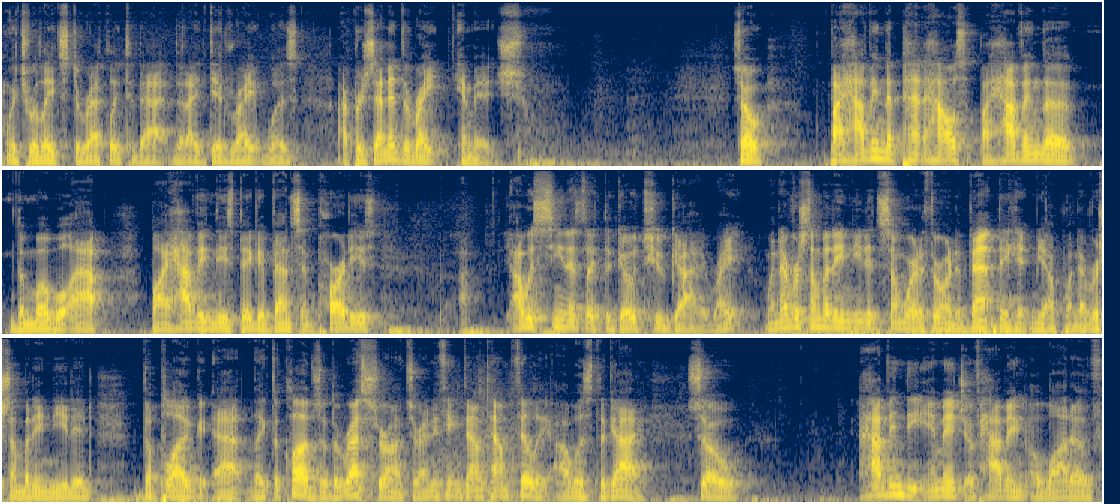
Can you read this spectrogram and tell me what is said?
which relates directly to that, that I did right was I presented the right image. So by having the penthouse, by having the the mobile app, by having these big events and parties, I was seen as like the go-to guy, right? Whenever somebody needed somewhere to throw an event, they hit me up. Whenever somebody needed the plug at like the clubs or the restaurants or anything downtown Philly, I was the guy. So having the image of having a lot of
